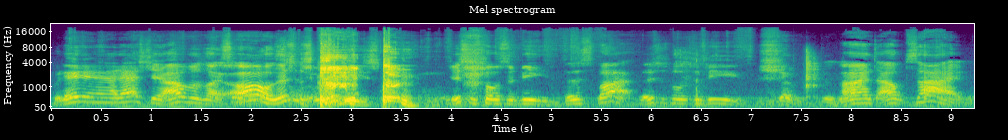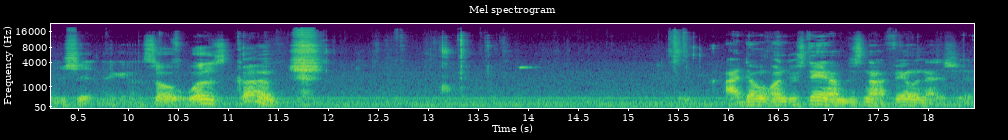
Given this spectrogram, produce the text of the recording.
when they didn't have that shit, I was like, oh, this is cookies. this is supposed to be the spot. This is supposed to be the the lines outside and shit, nigga. So what's good? I don't understand. I'm just not feeling that shit.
